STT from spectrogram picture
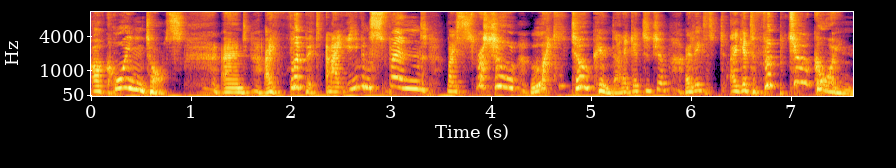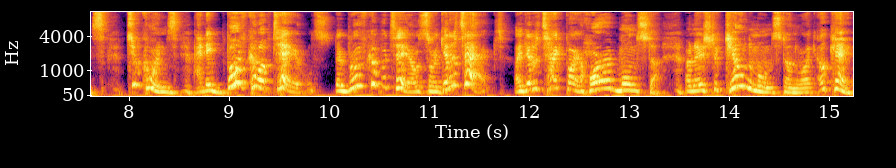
a coin toss, and I flip it, and I even spend my special lucky token that I get to I get to, I get to flip two coins, two coins, and they both come up tails. They both come up tails, so I get attacked. I get attacked by a horrid monster, and I used to kill the monster. And I'm like, okay,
